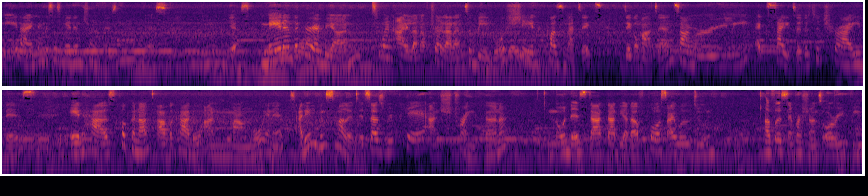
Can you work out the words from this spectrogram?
made. I think this is made in Trinidad, isn't it? Yes. Mm, yes. Made in the Caribbean, Twin Island of Trinidad and Tobago. Shade Cosmetics, Diego Martin. So I'm really excited to try this. It has coconut, avocado, and mango in it. I didn't even smell it. It says repair and strengthen know this that that the other of course i will do a first impressions or review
